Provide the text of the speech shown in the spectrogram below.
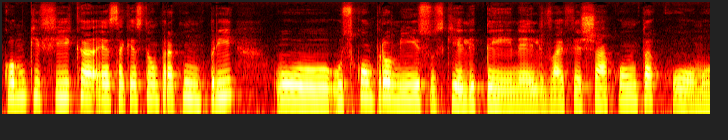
como que fica essa questão para cumprir o, os compromissos que ele tem, né? Ele vai fechar a conta como?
